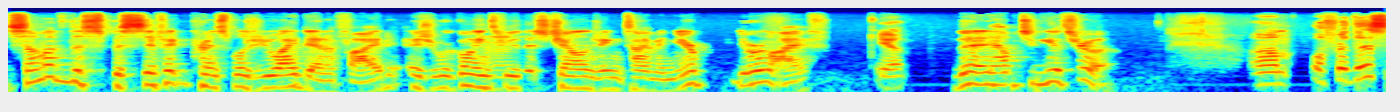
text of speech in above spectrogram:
some of the specific principles you identified as you were going mm-hmm. through this challenging time in your your life yep that helped you get through it um, well for this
